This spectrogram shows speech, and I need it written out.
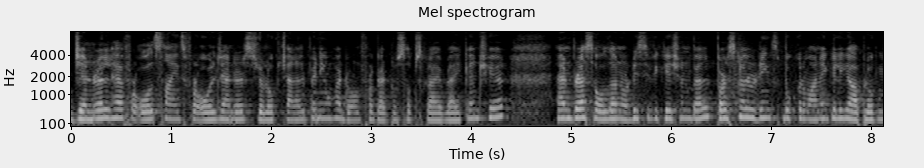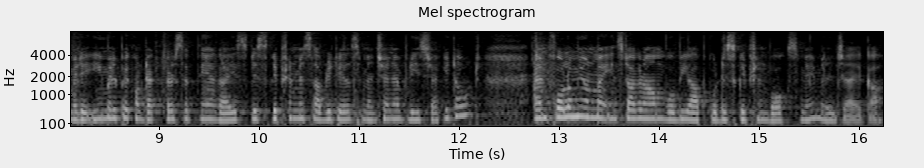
जनरल है for all signs for all genders जो लोग चैनल पे नहीं हुआ don't forget to subscribe like and share and press all the notification bell personal readings book करवाने के लिए आप लोग मेरे ईमेल पे कांटेक्ट कर सकते हैं गाइस डिस्क्रिप्शन में सब डिटेल्स मेंशन है please check it out and follow me on my Instagram वो भी आपको डिस्क्रिप्शन बॉक्स में मिल जाएगा.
